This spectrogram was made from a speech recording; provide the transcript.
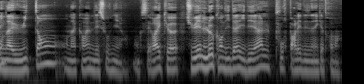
on a 8 ans, on a quand même des souvenirs. Donc c'est vrai que tu es le candidat idéal pour parler des années 80.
